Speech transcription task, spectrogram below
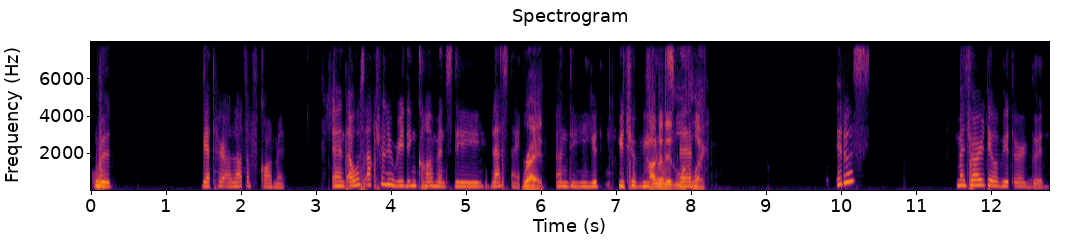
would get her a lot of comment. And I was actually reading comments the last night Right. on the YouTube videos. How did it look like? It was majority of it were good.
